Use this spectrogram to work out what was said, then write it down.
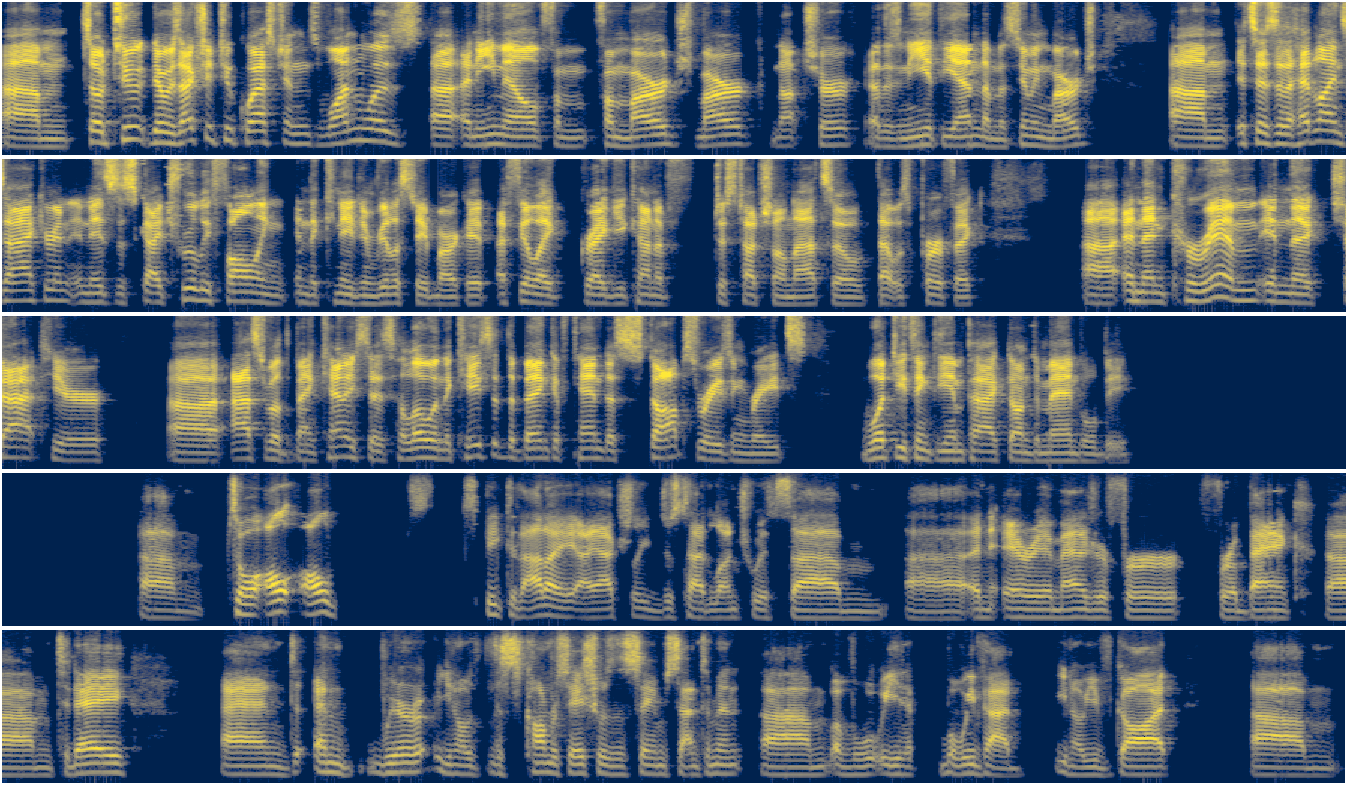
um, so two. There was actually two questions. One was uh, an email from from Marge. Marg, not sure. Uh, there's an e at the end. I'm assuming Marge. Um, it says that the headline's accurate, and is the sky truly falling in the Canadian real estate market? I feel like Greg, you kind of just touched on that, so that was perfect. Uh, and then Karim in the chat here uh, asked about the Bank of Canada. He says, "Hello. In the case that the Bank of Canada stops raising rates, what do you think the impact on demand will be?" Um, so I'll I'll speak to that. I, I actually just had lunch with um, uh, an area manager for for a bank um, today, and and we're you know this conversation was the same sentiment um, of what we what we've had. You know, you've got um,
